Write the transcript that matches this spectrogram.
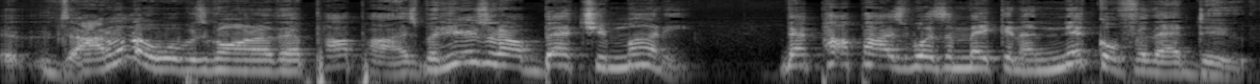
I don't know what was going on at that Popeyes, but here's what I'll bet you money. That Popeyes wasn't making a nickel for that dude.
